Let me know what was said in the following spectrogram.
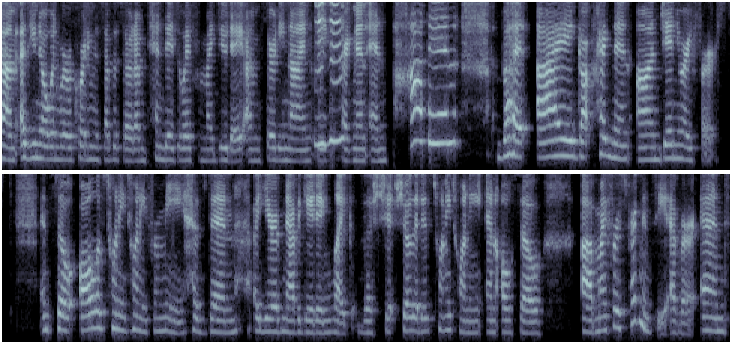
um, as you know when we're recording this episode, I'm 10 days away from my due date. I'm 39 mm-hmm. weeks pregnant and popping. But I got pregnant on January 1st. And so all of 2020 for me has been a year of navigating like the shit show that is 2020 and also uh, my first pregnancy ever. And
